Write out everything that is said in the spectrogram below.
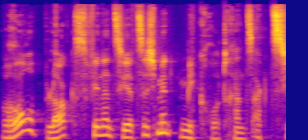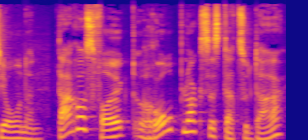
Roblox finanziert sich mit Mikrotransaktionen. Daraus folgt, Roblox ist dazu da,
